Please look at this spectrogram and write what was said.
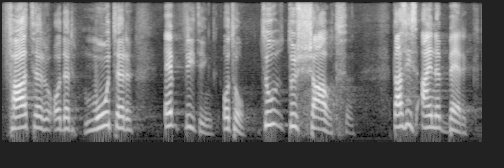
Vater oder Mutter, everything. Otto, du, du schaust. Das ist ein Berg.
